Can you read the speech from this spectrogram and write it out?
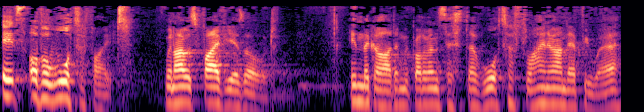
It's of a water fight when I was five years old. In the garden with brother and sister, water flying around everywhere.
